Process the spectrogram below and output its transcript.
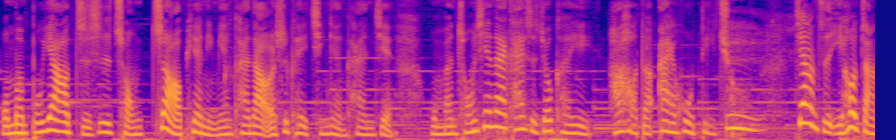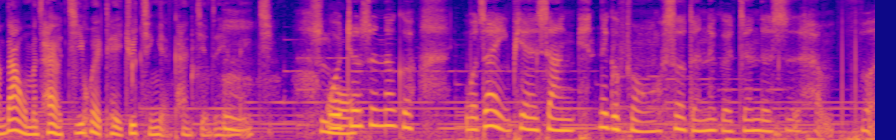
我们不要只是从照片里面看到，而是可以亲眼看见。我们从现在开始就可以好好的爱护地球，嗯、这样子以后长大，我们才有机会可以去亲眼看见这些美景。嗯、是、哦，我就是那个我在影片上那个粉红色的那个，真的是很粉，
